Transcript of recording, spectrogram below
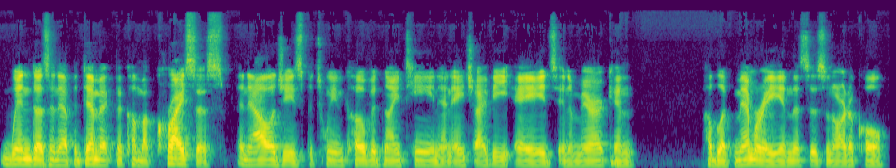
When does an epidemic become a crisis? Analogies between COVID 19 and HIV/AIDS in American public memory. And this is an article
